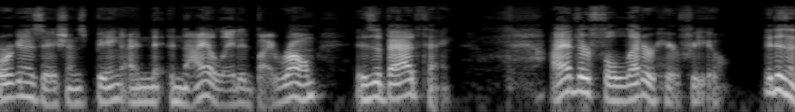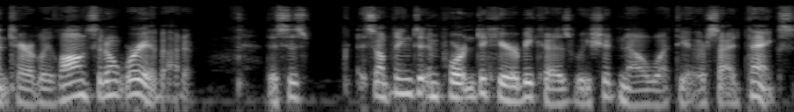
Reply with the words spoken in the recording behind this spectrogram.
organizations being annihilated by Rome is a bad thing. I have their full letter here for you. It isn't terribly long, so don't worry about it. This is something important to hear because we should know what the other side thinks.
